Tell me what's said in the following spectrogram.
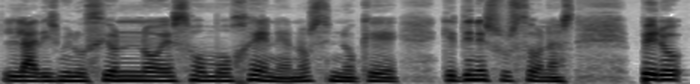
la disminución no es homogénea, ¿no? sino que, que tiene sus zonas. Pero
